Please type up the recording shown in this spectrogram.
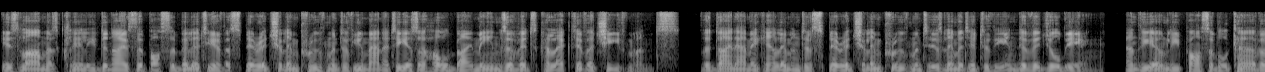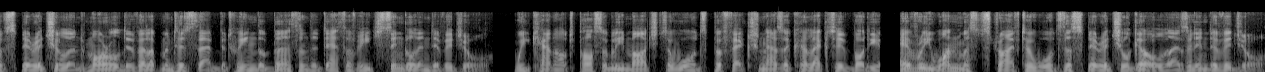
Islam as clearly denies the possibility of a spiritual improvement of humanity as a whole by means of its collective achievements. The dynamic element of spiritual improvement is limited to the individual being, and the only possible curve of spiritual and moral development is that between the birth and the death of each single individual. We cannot possibly march towards perfection as a collective body, everyone must strive towards the spiritual goal as an individual,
